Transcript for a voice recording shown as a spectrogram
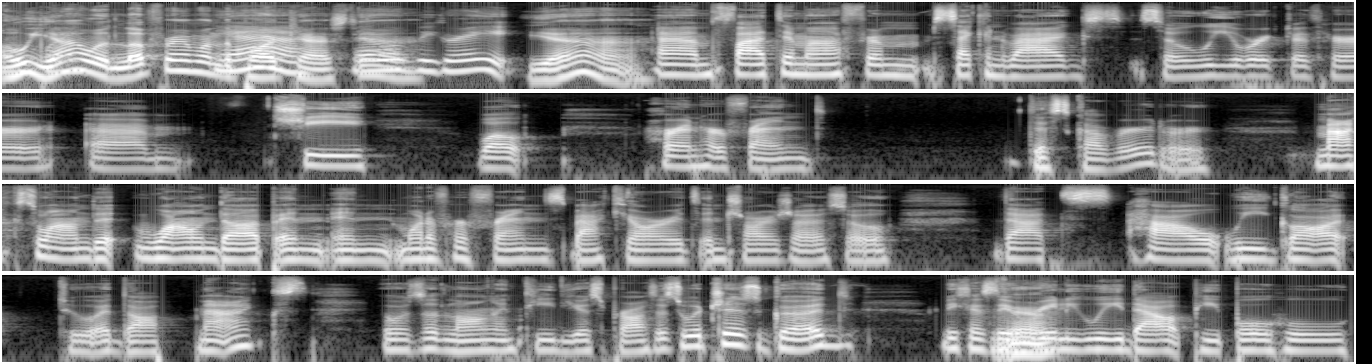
Oh yeah, I would love for him on the podcast. Yeah, podcast. That Yeah. would be great. yeah. um, Fatima from Second Wags. So we worked with her. Um, she, well, her and her friend discovered or Max wound it, wound up in in one of her friends' backyards in Sharjah. So that's how we got to adopt Max. It was a long and tedious process, which is good because they Yeah. really weed out people who,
